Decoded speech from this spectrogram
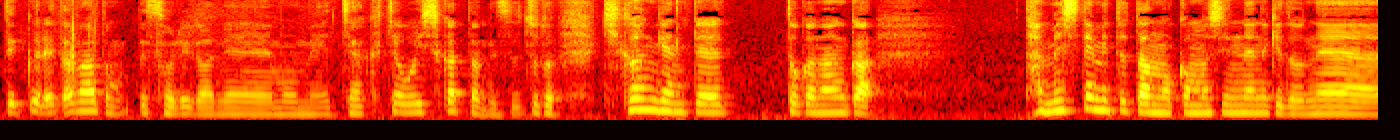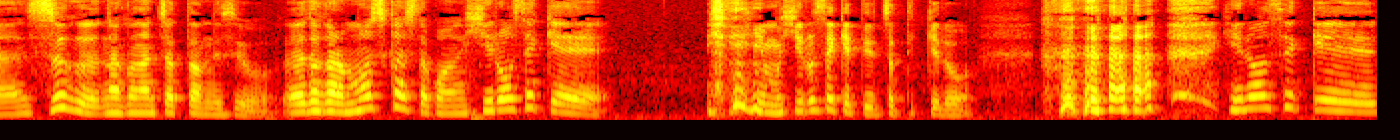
てくれたなと思って、それがね、もうめちゃくちゃ美味しかったんです。ちょっと期間限定とかなんか、試してみてたのかもしれないんだけどね、すぐなくなっちゃったんですよ。だからもしかしたらこの広瀬家、もう広瀬家って言っちゃってるけど、広瀬家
